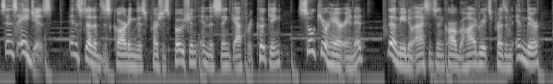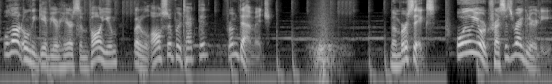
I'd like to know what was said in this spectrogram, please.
since ages. Instead of discarding this precious potion in the sink after cooking, soak your hair in it. The amino acids and carbohydrates present in there will not only give your hair some volume, but will also protect it from damage. Number 6. Oil your tresses regularly.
